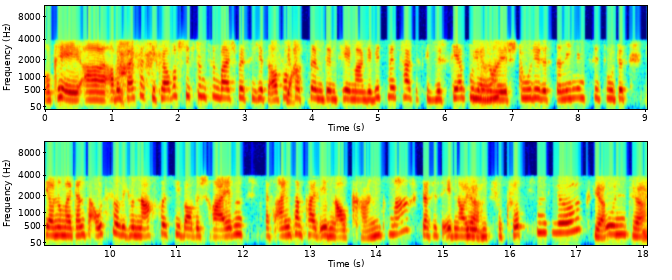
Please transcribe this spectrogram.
Okay, äh, aber ich weiß, dass die Körperstiftung zum Beispiel sich jetzt auch vor ja. kurzem dem Thema gewidmet hat. Es gibt eine sehr gute ja. neue Studie des Berlin-Institutes, die auch nochmal ganz ausführlich und nachvollziehbar beschreiben, dass Einsamkeit eben auch krank macht, dass es eben auch ja. Leben verkürzend wirkt ja. und ja.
